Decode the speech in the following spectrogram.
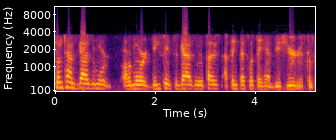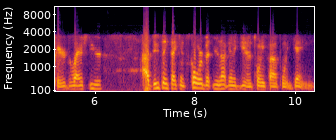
Sometimes guys are more are more defensive guys in the post. I think that's what they have this year as compared to last year. I do think they can score, but you're not going to get a 25 point game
